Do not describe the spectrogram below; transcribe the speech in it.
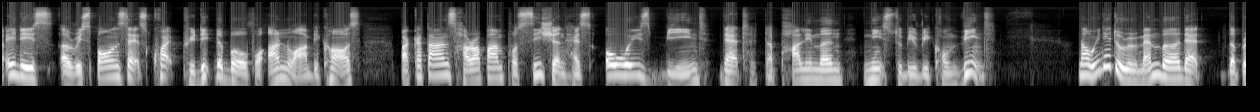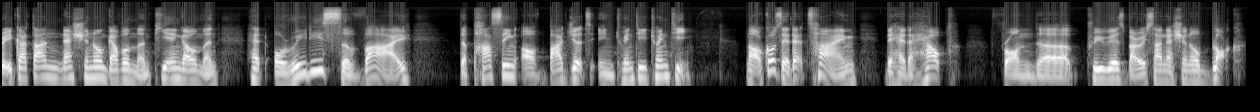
it is a response that's quite predictable for Anwar because Pakatan's Harapan position has always been that the parliament needs to be reconvened. Now we need to remember that the Perikatan Nasional Government, PN government, had already survived the passing of budget in 2020. Now, of course, at that time, they had help from the previous Barisan Nasional bloc,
